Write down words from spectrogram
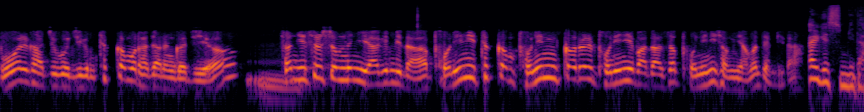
뭘 가지고 지금 특검을 하자는 거지요? 음. 전 있을 수 없는 이야기입니다. 본인이 특검, 본인 거를 본인이 받아서 본인이 정리하면 됩니다. 알겠습니다.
